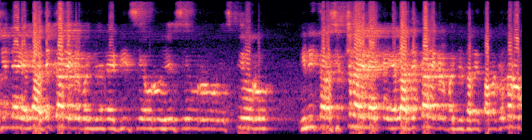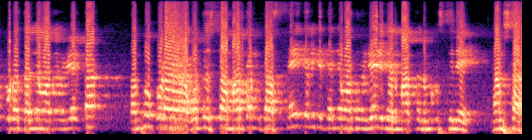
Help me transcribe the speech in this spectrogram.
ಜಿಲ್ಲೆಯ ಎಲ್ಲ ಅಧಿಕಾರಿಗಳು ಬಂದಿದ್ದಾರೆ. ಡಿ ಸಿ ಅವರು, ಎ ಸಿ ಅವರು, ಎಸ್ ಪಿ ಅವರು, ಇನ್ನಿತರ ಶಿಕ್ಷಣ ಇಲಾಖೆ ಎಲ್ಲ ಅಧಿಕಾರಿಗಳು ಬಂದಿದ್ದಾರೆ. ತಮಗೆಲ್ಲರೂ ಕೂಡ ಧನ್ಯವಾದಗಳು ಹೇಳ್ತಾ, ತಮಗೂ ಕೂಡ ಒಂದಿಸ್ತಾ ಮಾಧ್ಯಮದ ಸ್ನೇಹಿತರಿಗೆ ಧನ್ಯವಾದಗಳು ಹೇಳಿ ನಾನು ಮಾತನ್ನು ಮುಗಿಸ್ತೀನಿ. ನಮಸ್ಕಾರ.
